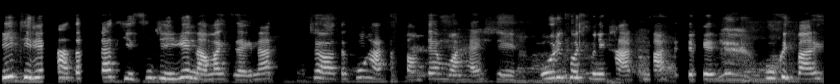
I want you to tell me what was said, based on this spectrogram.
би тэрийг хадгалаад хийсэн чи игээ намайг загнаад чи одоо хүн хатах домтой юм уу? Хайшээ. Өөрийнхөө л хүнийг хардмаа тэргээ хүүхэд бараг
